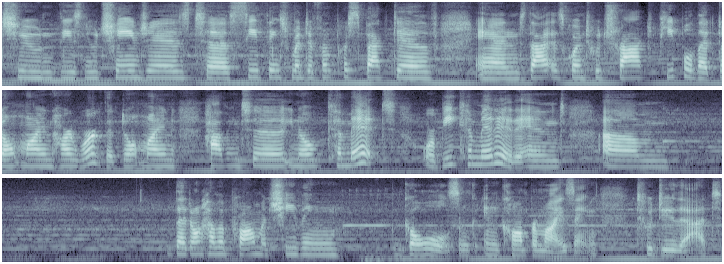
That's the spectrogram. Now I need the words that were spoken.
to these new changes, to see things from a different perspective. And that is going to attract people that don't mind hard work, that don't mind having to, you know, commit or be committed and um, that don't have a problem achieving goals and, and compromising to do that.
